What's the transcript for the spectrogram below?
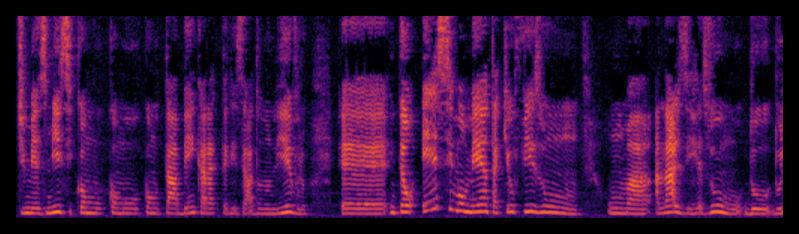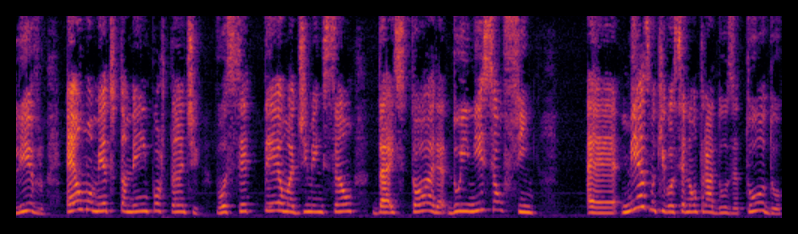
de mesmice, como como como está bem caracterizado no livro. É, então esse momento aqui eu fiz um uma análise, resumo do, do livro, é um momento também importante você ter uma dimensão da história do início ao fim. É, mesmo que você não traduza tudo,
